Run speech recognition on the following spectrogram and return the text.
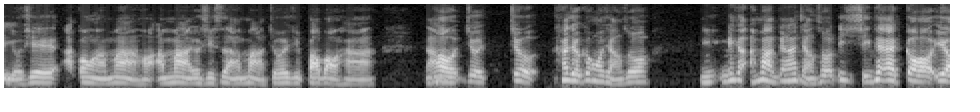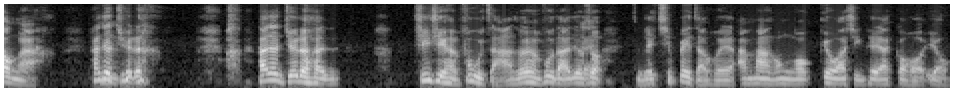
有些阿公阿嬷哈，阿嬷尤其是阿嬷就会去抱抱他，然后就就他就跟我讲说。你那个阿嬷跟他讲说，你形态还够好用啊，他就觉得，嗯、他就觉得很心情很复杂，所以很复杂，就是说，直接七倍找回阿嬷讲我叫我形态还够好用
